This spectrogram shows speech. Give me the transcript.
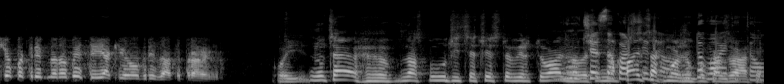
Що потрібно робити, як його обрізати правильно? Ой, ну це е, в нас вийде чисто віртуально, Ну, лише на пальцях да. можу Ну, показати. так.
